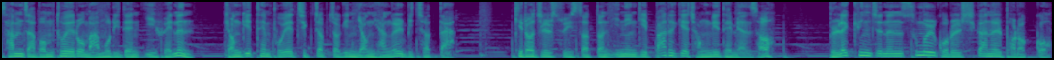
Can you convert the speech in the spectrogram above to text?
3자 범토해로 마무리된 이 회는 경기 템포에 직접적인 영향을 미쳤다. 길어질 수 있었던 이닝이 빠르게 정리되면서 블랙퀸즈는 숨을 고를 시간을 벌었고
